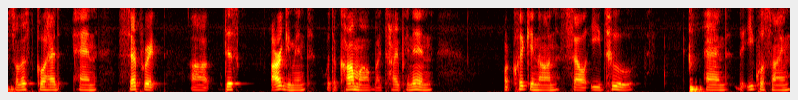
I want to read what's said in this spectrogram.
So let's go ahead and separate uh, this argument with a comma by typing in or clicking on cell E2 and the equal sign.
